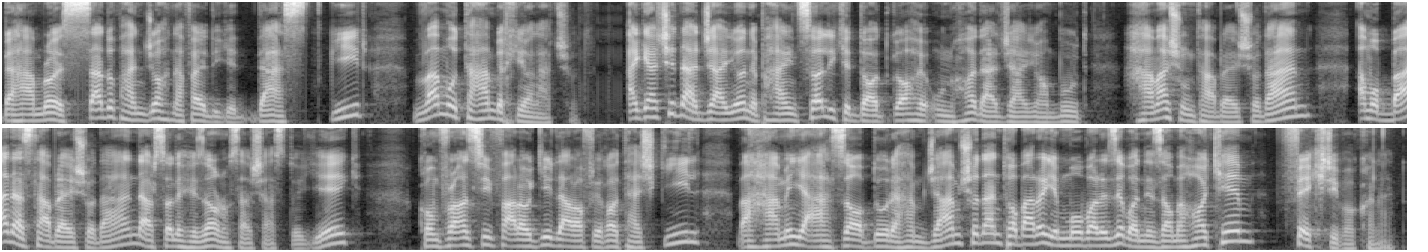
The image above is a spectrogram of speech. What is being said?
به همراه 150 نفر دیگه دستگیر و متهم به خیانت شد. اگرچه در جریان پنج سالی که دادگاه اونها در جریان بود همشون تبرئه شدن اما بعد از تبرئه شدن در سال 1961 کنفرانسی فراگیر در آفریقا تشکیل و همه احزاب دور هم جمع شدند تا برای مبارزه با نظام حاکم فکری بکنند.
